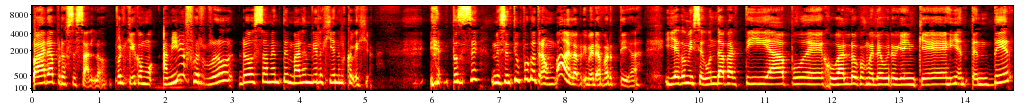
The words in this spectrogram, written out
para procesarlo. Porque como a mí me fue horrorosamente mal en biología en el colegio. Entonces me sentí un poco traumada en la primera partida. Y ya con mi segunda partida pude jugarlo como el Eurogame que es y entender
